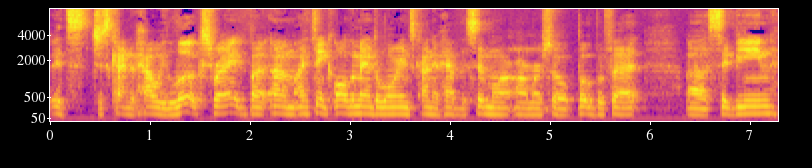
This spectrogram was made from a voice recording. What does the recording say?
it's just kind of how he looks, right? But um, I think all the Mandalorians kind of have the similar armor. So Boba Fett, uh, Sabine,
